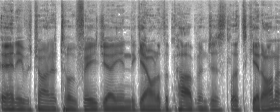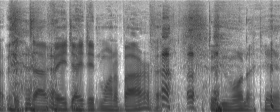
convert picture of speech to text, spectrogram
Ernie was trying to talk VJ into going to the pub and just let's get on it, but uh, VJ didn't want a bar of it. didn't want it. Yeah.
